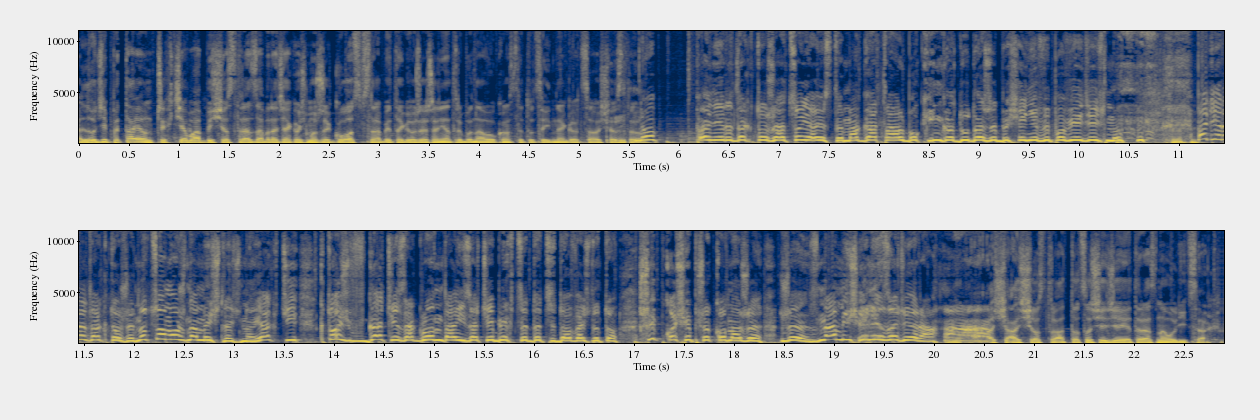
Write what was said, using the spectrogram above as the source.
Ludzie pytają, czy chciałaby siostra zabrać jakoś może głos w sprawie tego orzeczenia Trybunału Konstytucyjnego, co siostro? No, panie redaktorze, a co ja jestem, Agata albo Kinga Duda, żeby się nie wypowiedzieć? No, panie redaktorze, no co można myśleć? No, jak ci ktoś w gacie zagląda i za ciebie chce decydować, no to szybko się przekona, że, że z nami się nie zadziera. No, a, a siostro, a to co się dzieje teraz na ulicach?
